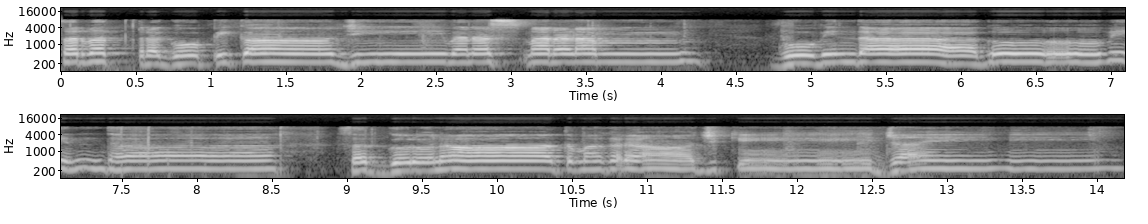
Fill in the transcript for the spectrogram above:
सर्वत्र गोपिका जीवनस्मरणं। गोविन्द गोविन्द। सद्गुरुनाथ महाराज की जय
